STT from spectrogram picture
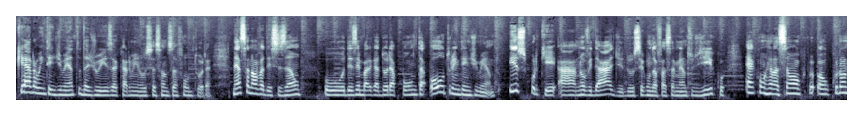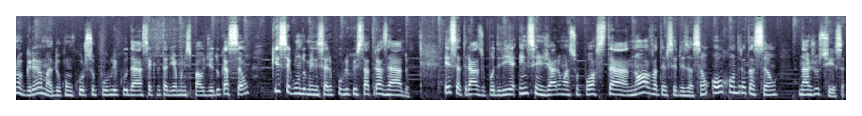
que era o entendimento da juíza Carmen Lúcia Santos da Fontoura. Nessa nova decisão, o desembargador aponta outro entendimento. Isso porque a novidade do segundo afastamento de ICO é com relação ao, ao cronograma do concurso público da Secretaria Municipal de Educação, que, segundo o Ministério Público, está atrasado. Esse atraso poderia ensejar uma suposta nova terceirização ou contratação na Justiça.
